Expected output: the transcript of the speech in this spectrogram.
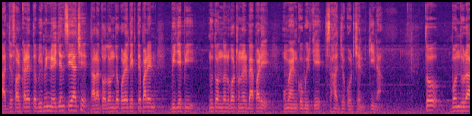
রাজ্য সরকারের তো বিভিন্ন এজেন্সি আছে, তারা তদন্ত করে দেখতে পারেন বিজেপি নূতন দল গঠনের ব্যাপারে হুমায়ুন কবিরকে সাহায্য করছেন কি না। তো বন্ধুরা,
